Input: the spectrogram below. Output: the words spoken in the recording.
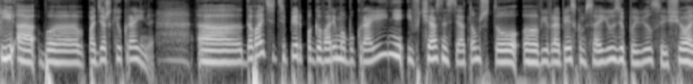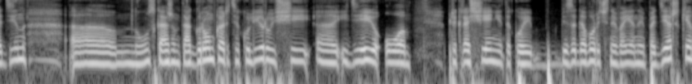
и о э, поддержке Украины. Э, давайте теперь поговорим об Украине и в частности о том, что э, в Европейском Союзе появился еще один, э, ну, скажем так, громко артикулирующий э, идею о прекращении такой безоговорочной военной поддержки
